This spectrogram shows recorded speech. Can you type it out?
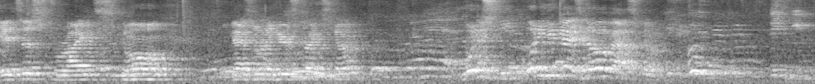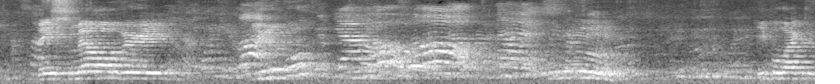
It's a striped skunk. You guys want to hear a striped skunk? What, is, what do you guys know about skunks? They smell very beautiful. Hmm. People like to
